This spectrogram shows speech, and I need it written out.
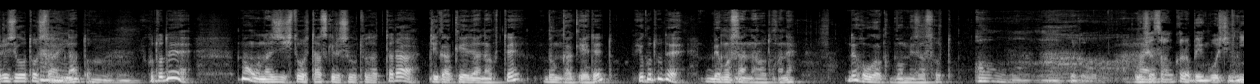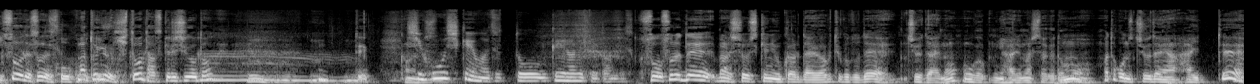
ける仕事をしたいなということで、まあ、同じ人を助ける仕事だったら、理科系ではなくて文化系でということで、弁護士さんになろうとかね、で、法学部を目指そうと。ああ、なるほど。お医者さんから弁護士に、そうです、そうです。まあ、とにかく人を助ける仕事。って司法試験はずっと受けられてたんですか？そう、それで、まあ、司法試験に受かる大学ということで、中大の法学部に入りましたけども、また今度中大に入って、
